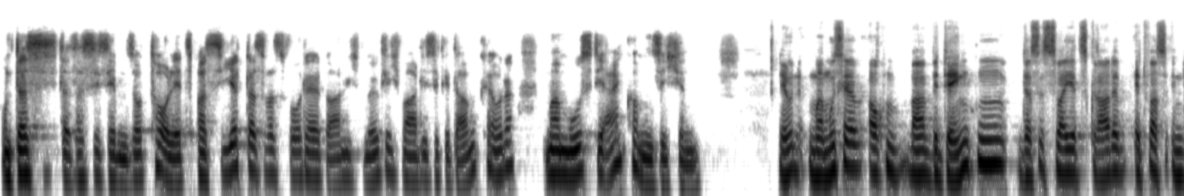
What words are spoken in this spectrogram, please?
Und das, das, das ist eben so toll. Jetzt passiert das das, was vorher gar nicht möglich war, dieser Gedanke, oder? Man muss die Einkommen sichern. Ja, und man muss ja auch mal bedenken, das ist zwar jetzt gerade etwas in,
